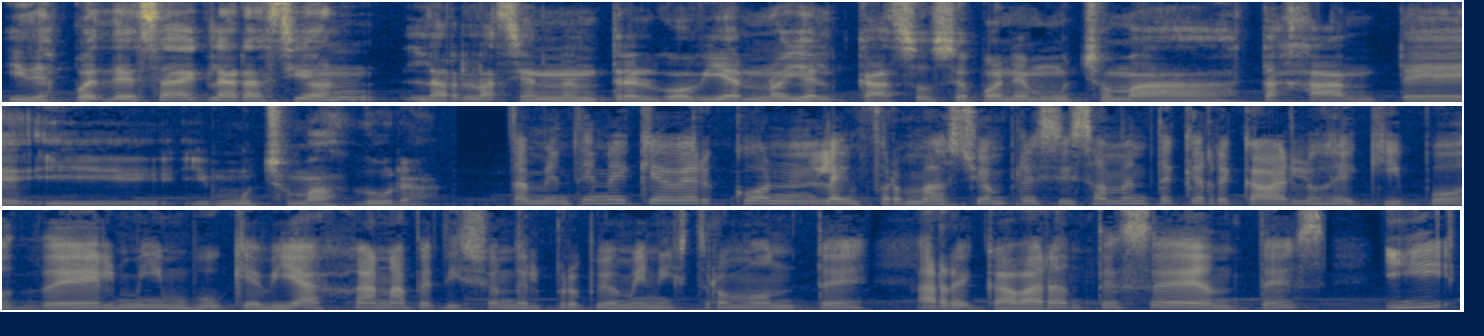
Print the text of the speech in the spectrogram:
Y después de esa declaración, la relación entre el gobierno y el caso se pone mucho más tajante y, y mucho más dura. También tiene que ver con la información precisamente que recaban los equipos del MIMBU que viajan a petición del propio ministro Monte a recabar antecedentes y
